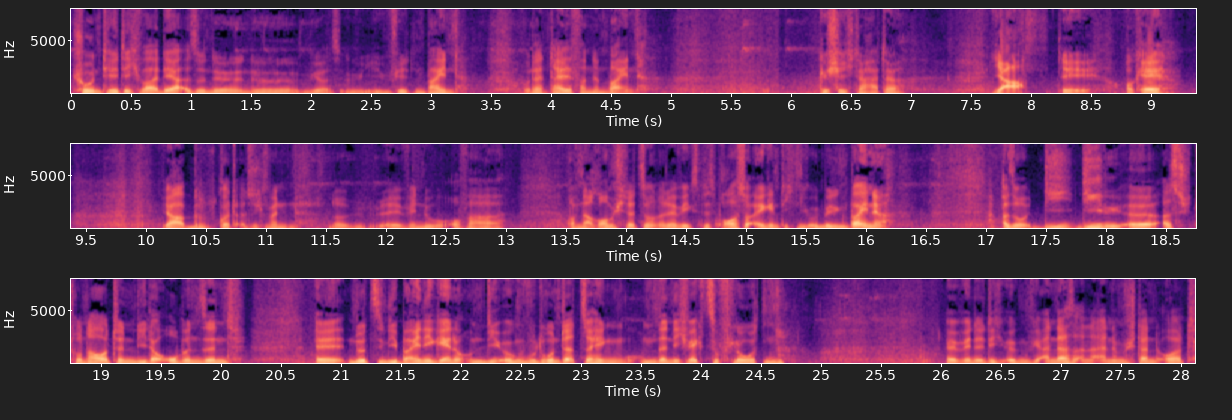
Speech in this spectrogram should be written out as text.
schon tätig war, der also eine, eine wie irgendwie, ihm fehlt ein Bein oder ein Teil von einem Bein Geschichte hatte. Ja, äh, okay. Ja, Gott, also ich meine, ne, wenn du auf einer, auf einer Raumstation unterwegs bist, brauchst du eigentlich nicht unbedingt Beine. Also die, die äh, Astronauten, die da oben sind, äh, nutzen die Beine gerne, um die irgendwo drunter zu hängen, um dann nicht wegzufloten. Äh, wenn du dich irgendwie anders an einem Standort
